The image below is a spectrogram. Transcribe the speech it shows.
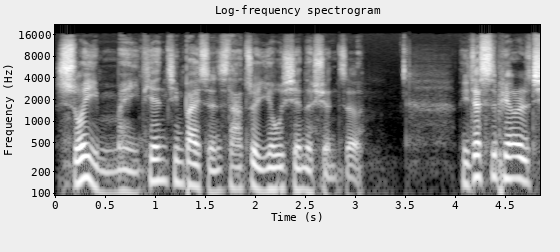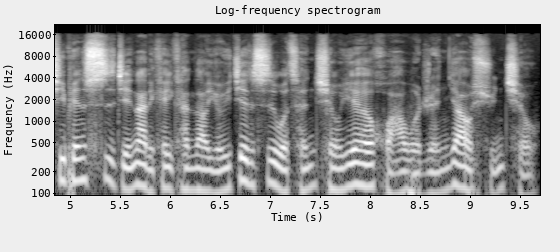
所以每天敬拜神是他最优先的选择。你在诗篇二十七篇四节那里可以看到，有一件事我曾求耶和华，我仍要寻求，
